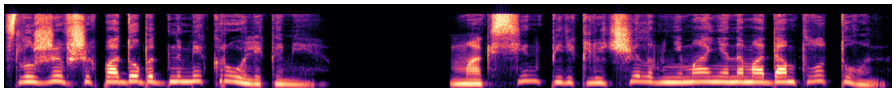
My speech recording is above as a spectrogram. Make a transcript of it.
служивших подопытными кроликами. Максин переключила внимание на мадам Плутон.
